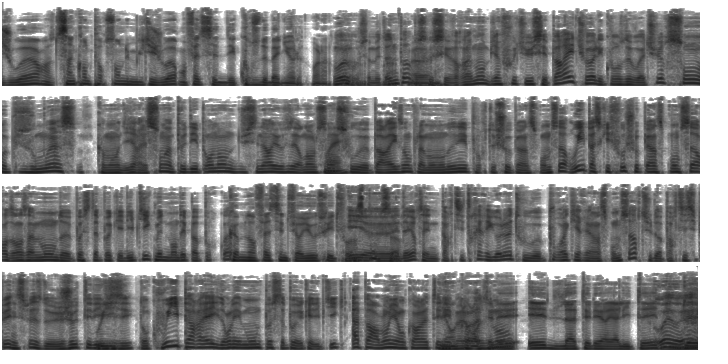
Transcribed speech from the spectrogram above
50% du multijoueur, en fait, c'est des courses de bagnole. Voilà. Ouais, ça m'étonne pas parce Ouais. que c'est vraiment bien foutu. C'est pareil, tu vois, les courses de voitures sont plus ou moins, comment dire, elles sont un peu dépendantes du scénario, c'est-à-dire dans le sens où, euh, par exemple, à un moment donné, pour te choper un sponsor, oui, parce qu'il faut choper un sponsor dans un monde post-apocalyptique, me demandez pas pourquoi. Comme dans Fast and Furious, où il faut un Et euh, sponsor. d'ailleurs, t'as une partie très rigolote où euh, pour acquérir un sponsor, tu dois participer à une espèce de jeu télévisé. Donc oui, pareil, dans les mondes post-apocalyptiques, apparemment, il y a encore la Il y télé, a encore la malheureusement. télé et de la télé-réalité Ouais, de.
